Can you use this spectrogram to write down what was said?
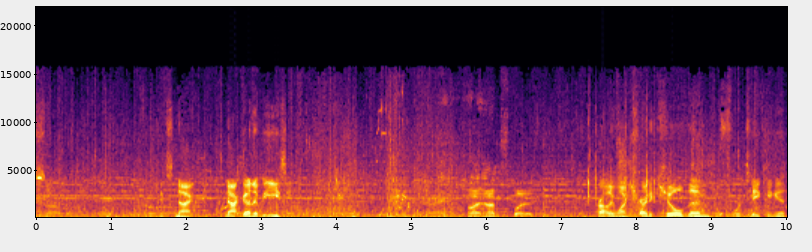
So it's not not gonna be easy. All right, All right, I'm split. probably want to try to kill them before taking it.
